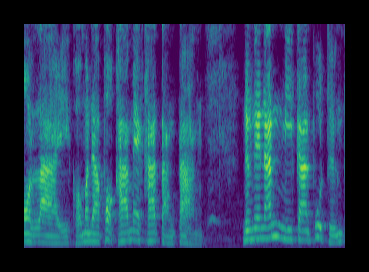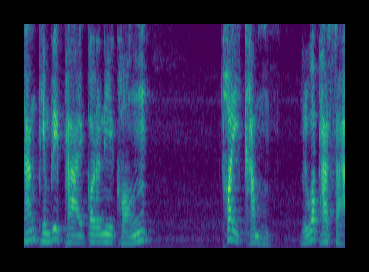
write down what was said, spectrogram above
ออนไลน์ ของบรรดาพ่อค้าแม่ค้าต่างๆ หนึ่งในนั้นมีการพูดถึงทั้งพิมพ์ริพายกรณีของถ้อยคำหรือว่าภาษา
